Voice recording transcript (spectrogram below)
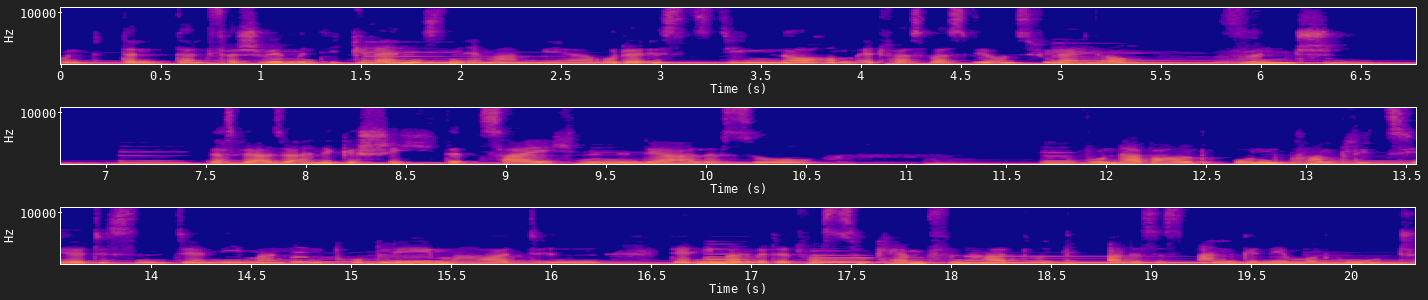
Und dann, dann verschwimmen die Grenzen immer mehr. Oder ist die Norm etwas, was wir uns vielleicht auch wünschen? Dass wir also eine Geschichte zeichnen, in der alles so wunderbar und unkompliziert ist, der niemand ein Problem hat, in der niemand mit etwas zu kämpfen hat und alles ist angenehm und gut.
